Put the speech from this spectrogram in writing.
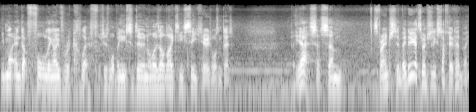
you might end up falling over a cliff, which is what they used to do in all those old ITC series, wasn't it? But yes, it's um, it's very interesting. They do get some interesting stuff here, don't they?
